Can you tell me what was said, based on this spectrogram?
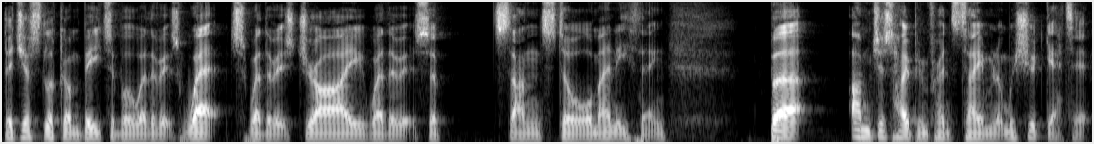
they just look unbeatable, whether it's wet, whether it's dry, whether it's a sandstorm, anything. But I'm just hoping for entertainment, and we should get it.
